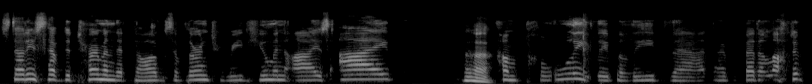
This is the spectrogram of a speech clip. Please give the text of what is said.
studies have determined that dogs have learned to read human eyes. I ah. completely believe that. I bet a lot of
